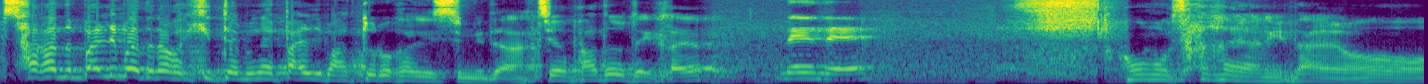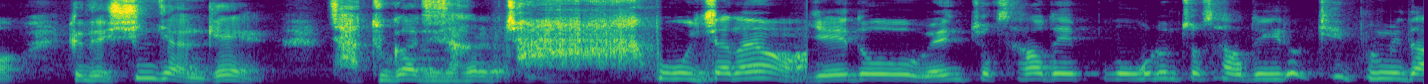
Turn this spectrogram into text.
사과는 빨리 받으라고 했기 때문에 빨리 받도록 하겠습니다. 제가 받아도 될까요? 네네. 어머 사과 향이 나요. 근데 신기한 게 자 두 가지 사과를 쫙 보고 있잖아요. 얘도 왼쪽 사과도 예쁘고 오른쪽 사과도 이렇게 예쁩니다.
